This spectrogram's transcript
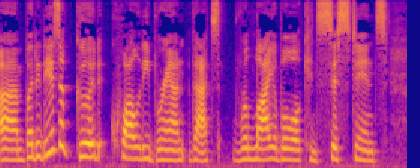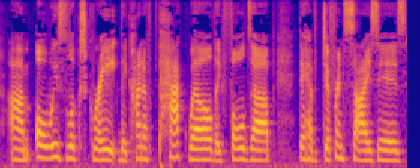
um, but it is a good quality brand that's reliable consistent um, always looks great. They kind of pack well they fold up they have different sizes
